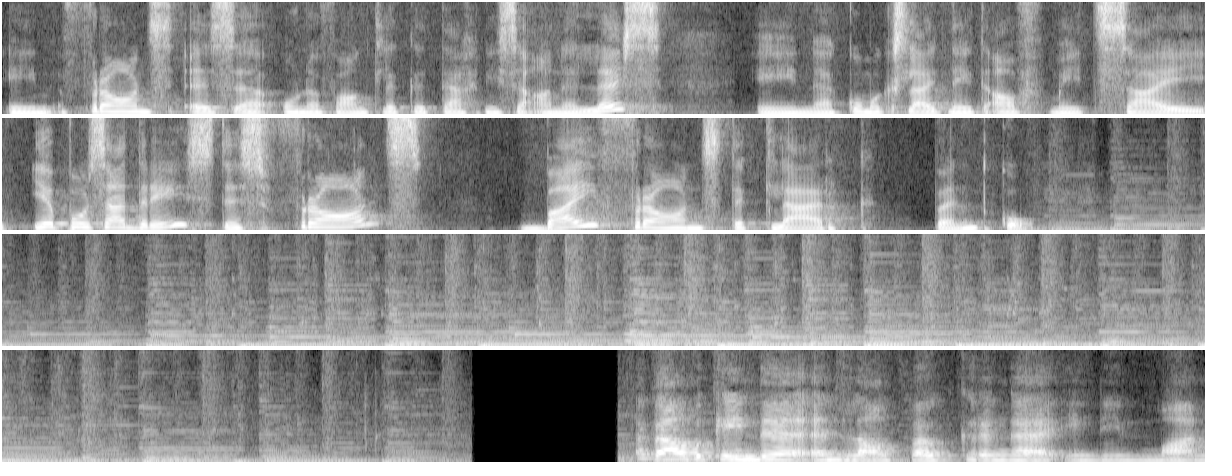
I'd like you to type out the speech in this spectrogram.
En Frans is 'n onafhanklike tegniese analis. En uh, kom ek sluit net af met sy e-posadres. Dis frans@fransdeklerk.com 'n welbekende in landboukringe en die man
